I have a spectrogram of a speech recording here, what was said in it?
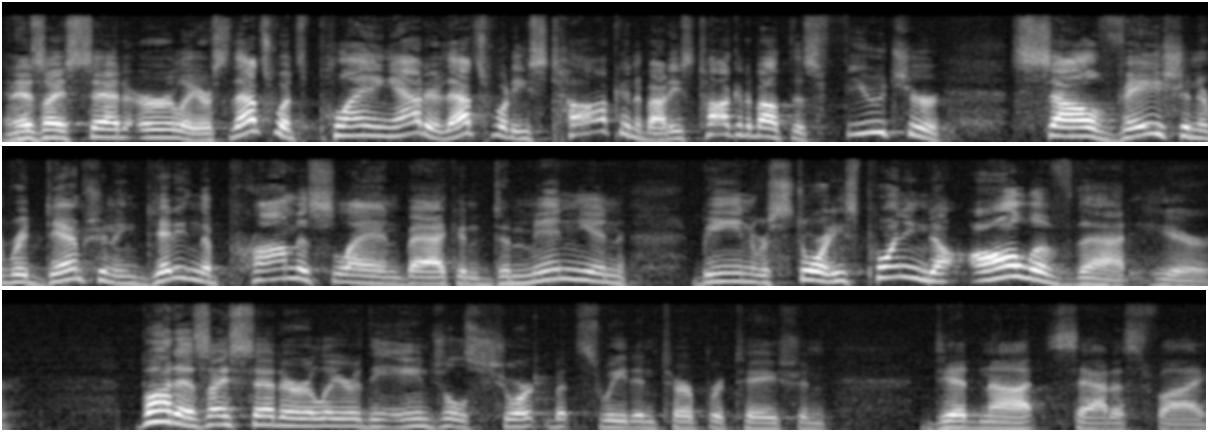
And as I said earlier, so that's what's playing out here. That's what he's talking about. He's talking about this future salvation and redemption and getting the promised land back and dominion being restored. He's pointing to all of that here. But as I said earlier, the angel's short but sweet interpretation did not satisfy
